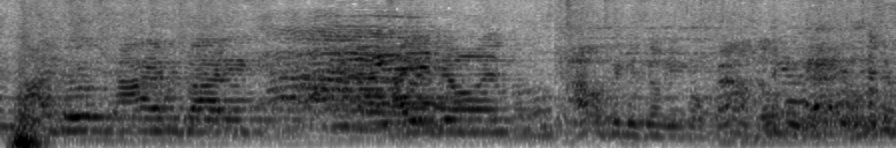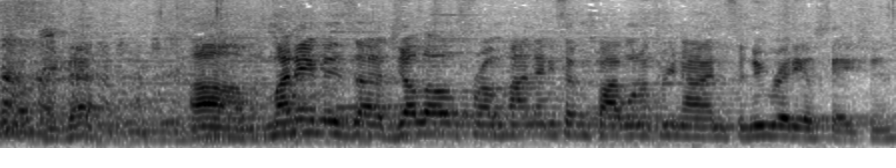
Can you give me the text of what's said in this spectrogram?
Hi, Bruce. Hi, everybody. Hi. How you doing? I don't think it's going to be profound. Don't do that. Don't do stuff like that. Um, my name is uh, Gello from Hot 97.5 1039. It's a new radio station.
